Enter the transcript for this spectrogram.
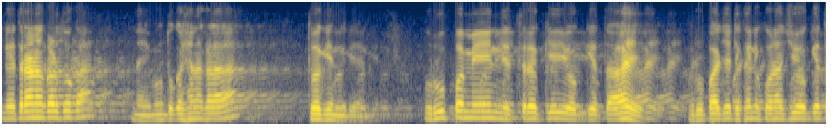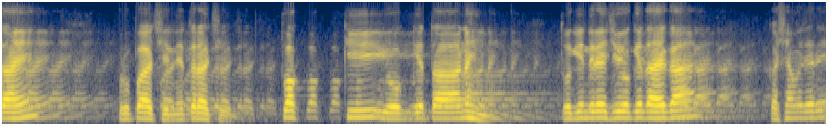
नेत्रानं कळतो का? नाही. मग तो कशानं कळाला? तो इंद्रिय रूप मे नेत्र की योग्यता आहे. रूपाच्या ठिकाणी कोणाची योग्यता आहे? रूपाची नेत्राची. त्वक की योग्यता नाही. तो इंद्रियाची योग्यता आहे का? कशामध्ये रे?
